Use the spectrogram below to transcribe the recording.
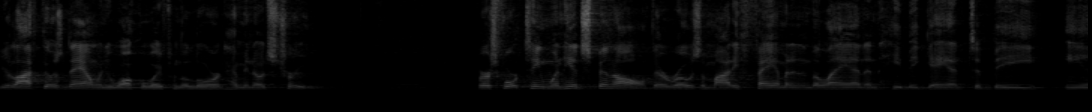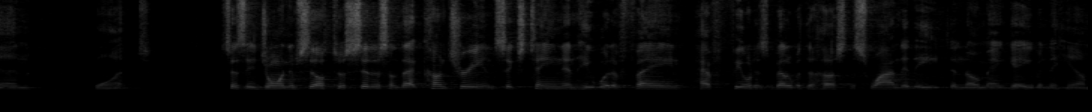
Your life goes down when you walk away from the Lord. How many know it's true? Verse 14, when he had spent all, there arose a mighty famine in the land, and he began to be in want says he joined himself to a citizen of that country in 16 and he would have fain have filled his belly with the husk the swine did eat and no man gave unto him.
